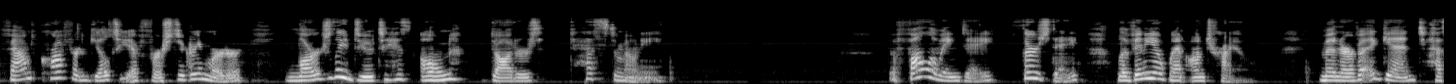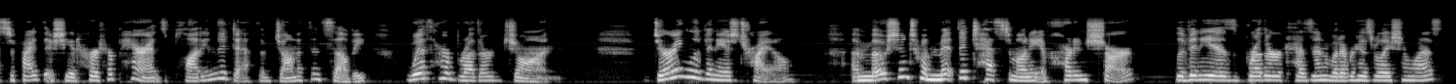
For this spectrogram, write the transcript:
found Crawford guilty of first degree murder, largely due to his own daughter's testimony. The following day, Thursday, Lavinia went on trial. Minerva again testified that she had heard her parents plotting the death of Jonathan Selby with her brother John. During Lavinia's trial, A motion to omit the testimony of Hardin Sharp, Lavinia's brother or cousin, whatever his relation was,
